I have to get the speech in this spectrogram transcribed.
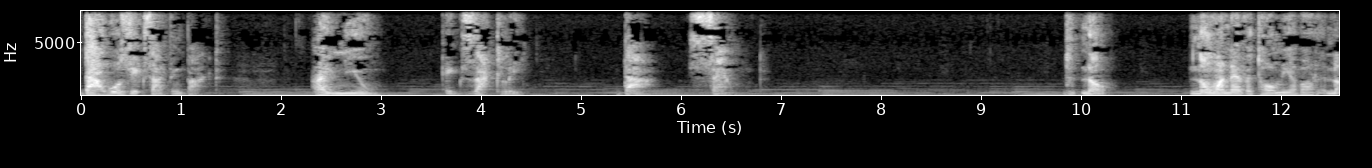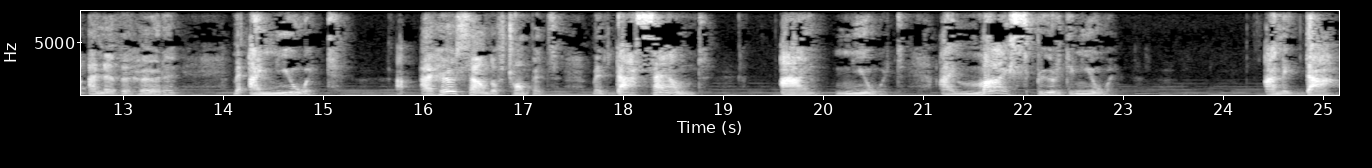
That was the exciting part. I knew exactly that sound. No. No one ever told me about it. I never heard it. But I knew it. I, heard sound of trumpets. But that sound, I knew it. I, my spirit knew it. And it, that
